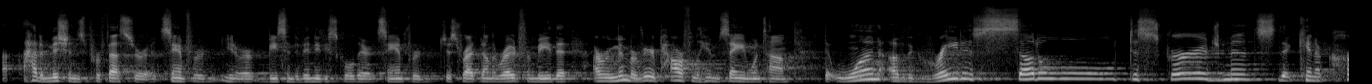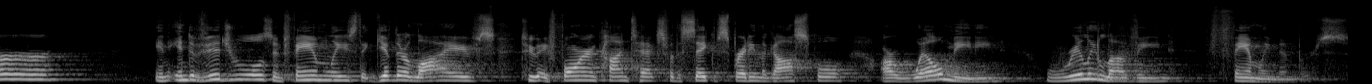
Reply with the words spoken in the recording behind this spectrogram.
I had a missions professor at Samford, you know, or Beeson Divinity School there at Samford, just right down the road from me, that I remember very powerfully him saying one time that one of the greatest subtle discouragements that can occur in individuals and families that give their lives to a foreign context for the sake of spreading the gospel are well meaning, really loving family members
